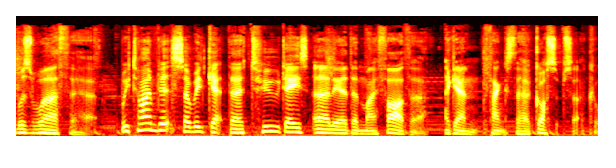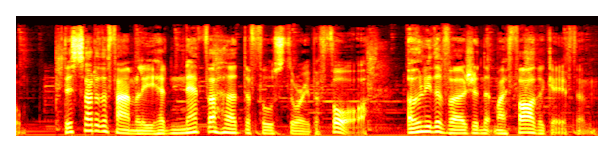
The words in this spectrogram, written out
was worth it. We timed it so we'd get there two days earlier than my father, again, thanks to her gossip circle. This side of the family had never heard the full story before, only the version that my father gave them,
